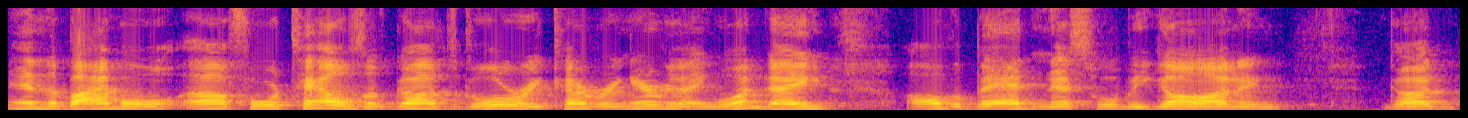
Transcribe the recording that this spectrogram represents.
in the Bible uh, foretells of God's glory covering everything. One day, all the badness will be gone, and God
